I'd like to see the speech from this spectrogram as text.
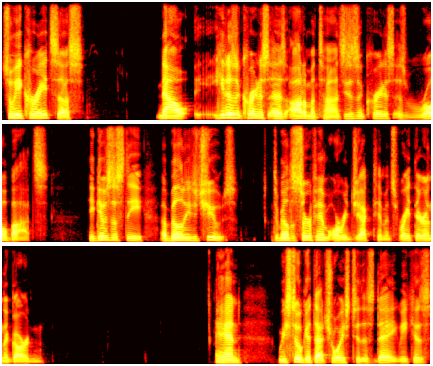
So he creates us. Now, he doesn't create us as automatons, he doesn't create us as robots. He gives us the ability to choose, to be able to serve him or reject him. It's right there in the garden. And we still get that choice to this day because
